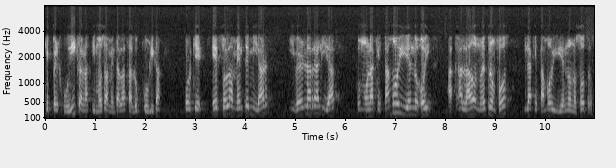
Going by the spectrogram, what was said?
que perjudican lastimosamente a la salud pública, porque es solamente mirar y ver la realidad como la que estamos viviendo hoy acá al lado nuestro en y la que estamos viviendo nosotros.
